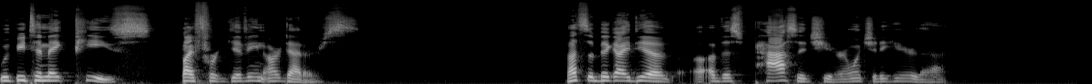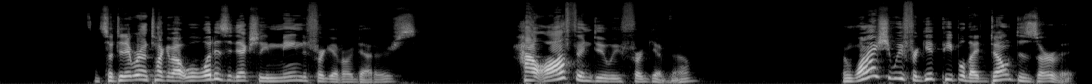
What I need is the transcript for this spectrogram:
would be to make peace by forgiving our debtors. That's the big idea of, of this passage here. I want you to hear that. And so today we're going to talk about well, what does it actually mean to forgive our debtors? How often do we forgive them? And why should we forgive people that don't deserve it?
